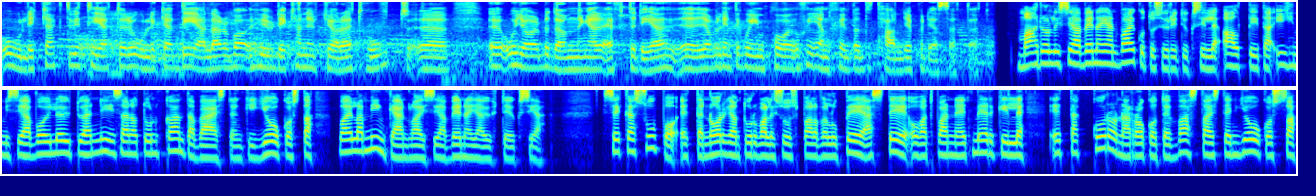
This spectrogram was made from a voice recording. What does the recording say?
olika aktiviteter, olika delar och vad, hur det kan utgöra ett hot eh, eh, och gör bedömningar efter det. Jag vill inte gå in på enskilda detaljer på det sättet. Mahdollisia Venäjän vaikutusyrityksille alttiita ihmisiä voi löytyä niin sanotun kantaväestönkin joukosta vailla minkäänlaisia Venäjäyhteyksiä – sekä Supo että Norjan turvallisuuspalvelu PST ovat panneet merkille, että koronarokote vastaisten joukossa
